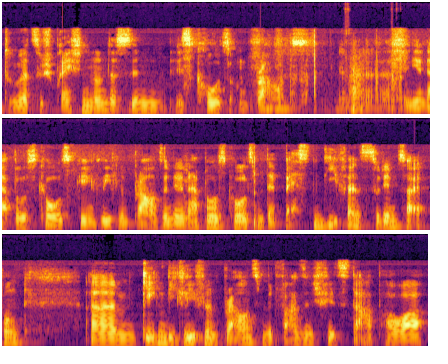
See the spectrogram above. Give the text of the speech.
drüber zu sprechen und das sind, ist Colts und Browns. Äh, Indianapolis Colts gegen Cleveland Browns. Indianapolis Colts mit der besten Defense zu dem Zeitpunkt ähm, gegen die Cleveland Browns mit wahnsinnig viel Star Power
